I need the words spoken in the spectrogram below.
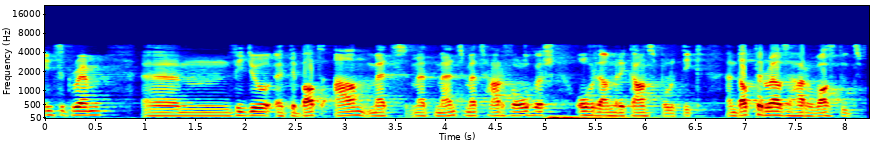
Instagram um, video het debat aan met, met mensen, met haar volgers over de Amerikaanse politiek. En dat terwijl ze haar was doet.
